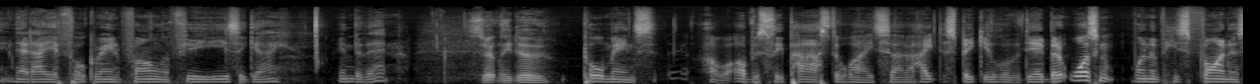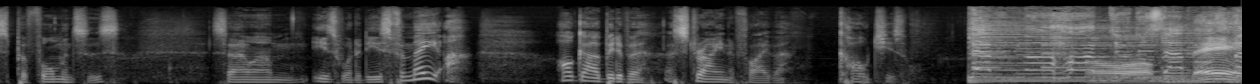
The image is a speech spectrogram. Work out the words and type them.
in that AFL Grand Final a few years ago. Remember that? Certainly do. poor man's oh, obviously passed away, so I hate to speak ill of the dead, but it wasn't one of his finest performances. So um, is what it is. For me, uh, I'll go a bit of a Australian flavour. Cold chisel. Oh, man.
